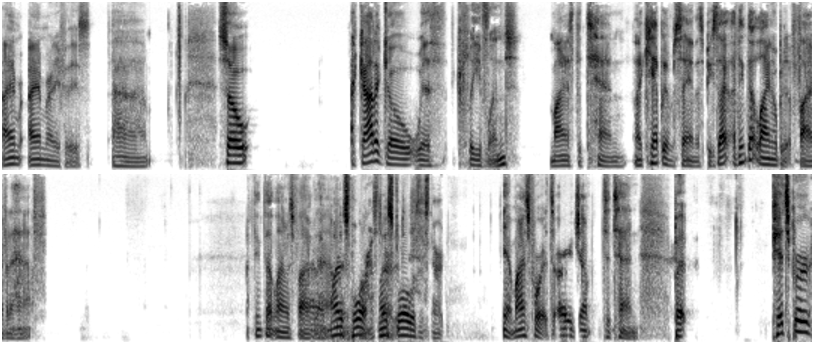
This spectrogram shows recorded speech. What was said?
I am I am ready for these. Um, so I got to go with Cleveland minus the 10. And I can't believe I'm saying this because I, I think that line opened at five and a half. I think that line was five uh, Minus four. Minus four was the start. Yeah, minus four. It's already jumped to 10. But Pittsburgh,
